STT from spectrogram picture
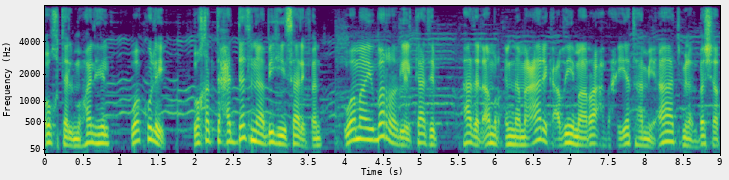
أخت المهلهل وكلي. وقد تحدثنا به سالفا وما يبرر للكاتب هذا الأمر إن معارك عظيمة راح ضحيتها مئات من البشر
